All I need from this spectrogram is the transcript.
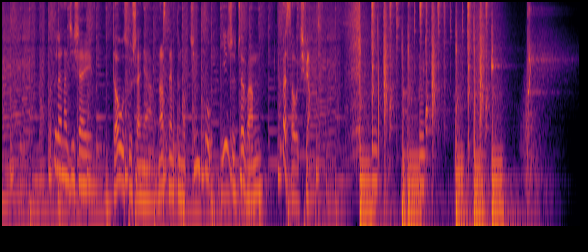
Tyle na dzisiaj. Do usłyszenia w następnym odcinku i życzę Wam wesołych świąt.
